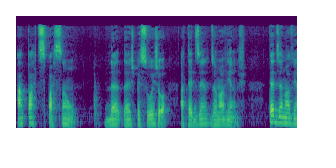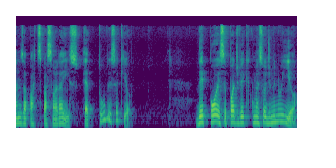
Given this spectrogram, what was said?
a participação da, das pessoas ó, até 19 anos. Até 19 anos a participação era isso. É tudo isso aqui. Ó. Depois você pode ver que começou a diminuir. Ó.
